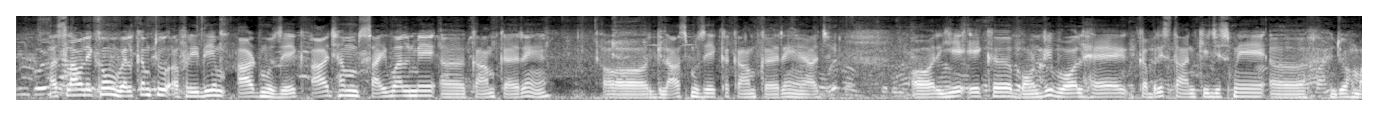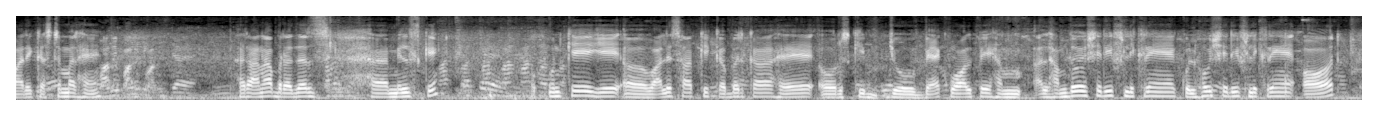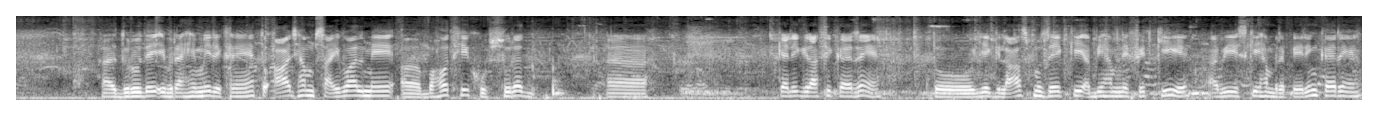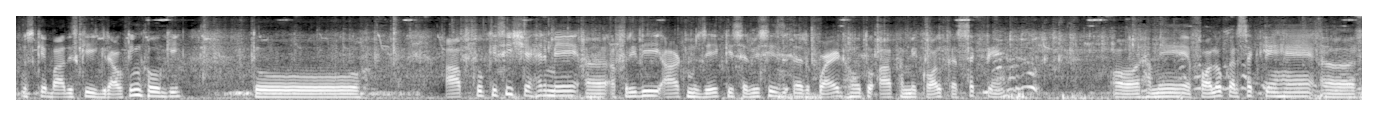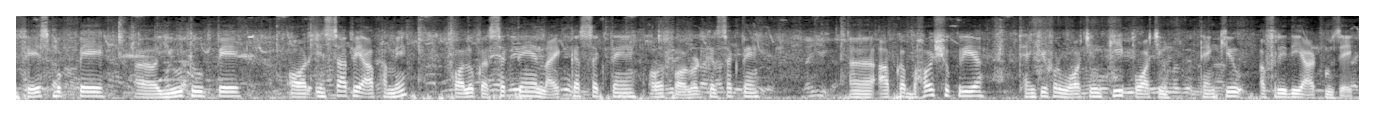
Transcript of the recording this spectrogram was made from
अस्सलाम वालेकुम welcome to Afridi art music आज हम साहिवाल में आ, काम कर रहे हैं और गिलास मुजेक का काम कर रहे हैं आज। और ये एक बाउंड्री वॉल है कब्रिस्तान की जिसमें जो हमारे कस्टमर हैं राना ब्रदर्स मिल्स के उनके ये वाले साहब की कब्र का है और उसकी जो बैक वॉल पे हम अलहमद शरीफ लिख रहे हैं कुल्हो शरीफ लिख रहे हैं और दरुद इब्राहिमी लिख रहे हैं। तो आज हम साहिवाल में बहुत ही खूबसूरत कैलीग्राफी कर रहे हैं। तो ये गिलास मुजेक की अभी हमने फ़िट की है। अभी इसकी हम रिपेयरिंग कर रहे हैं। उसके बाद इसकी ग्राउटिंग होगी। तो आपको किसी शहर में अफरीदी आर्ट मुजेक की सर्विसेज़ रिक्वायर्ड हो तो आप हमें कॉल कर सकते हैं। और हमें फॉलो कर सकते हैं फेसबुक पे यूट्यूब पे और इंस्टा पे आप हमें फॉलो कर सकते हैं लाइक कर सकते हैं और फॉरवर्ड कर सकते हैं। आपका बहुत शुक्रिया। Thank you for watching keep watching thank you Afridi art music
